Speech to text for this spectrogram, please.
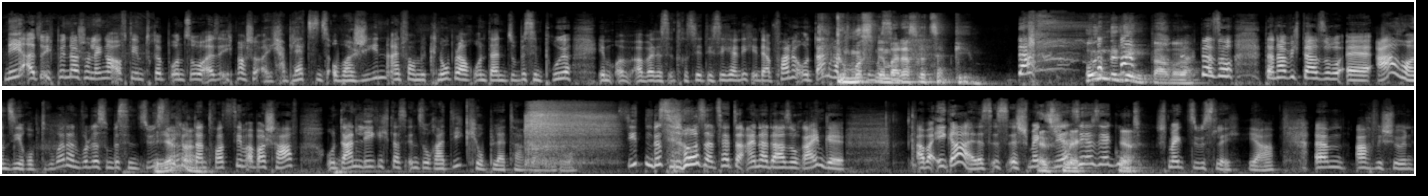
Nee, also ich bin da schon länger auf dem Trip und so. Also ich mache schon, ich habe letztens Auberginen einfach mit Knoblauch und dann so ein bisschen Brühe, im, aber das interessiert dich sicher nicht in der Pfanne. Und dann Du musst mir mal das Rezept geben. Unbedingt, Barbara. da so, dann habe ich da so äh, Ahornsirup drüber, dann wurde es so ein bisschen süßlich Ja. und dann trotzdem aber scharf. Und dann lege ich das in so Radicchio-Blätter rein. So. Sieht ein bisschen aus, als hätte einer da so reinge... Aber egal, es, ist, es schmeckt Es sehr, schmeckt, sehr, sehr gut. ja. Schmeckt süßlich, ja. Ähm, ach, wie schön.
